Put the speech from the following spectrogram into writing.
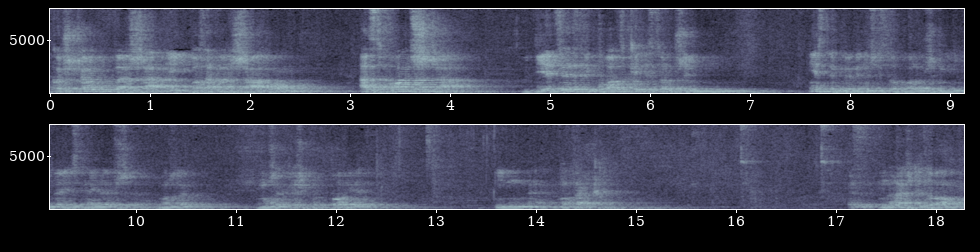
kościołów w Warszawie i poza Warszawą, a zwłaszcza w diecezji płockiej jest olbrzymi. Nie jestem pewien, czy słowo olbrzymi tutaj jest najlepsze. Może, może ktoś podpowie inne. No tak. Na razie to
